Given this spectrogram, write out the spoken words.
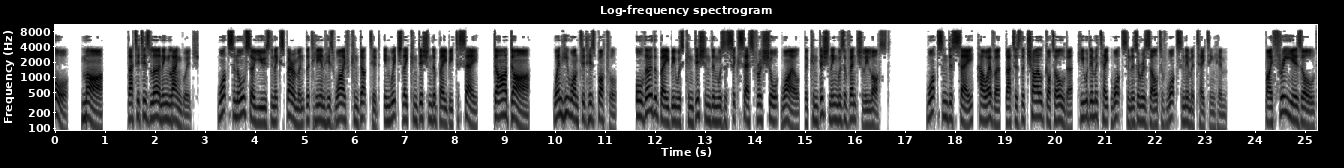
or ma, that it is learning language. Watson also used an experiment that he and his wife conducted, in which they conditioned a baby to say, da da, when he wanted his bottle. Although the baby was conditioned and was a success for a short while, the conditioning was eventually lost. Watson does say, however, that as the child got older, he would imitate Watson as a result of Watson imitating him. By three years old,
